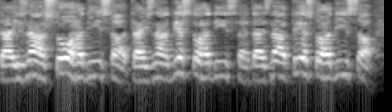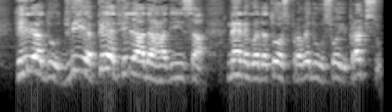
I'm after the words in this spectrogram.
taj zna 100 hadisa, taj zna 200 hadisa, taj zna 500 hadisa, 1000, 2, 5000 hadisa, ne nego da to sprovedu u svoju praksu.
